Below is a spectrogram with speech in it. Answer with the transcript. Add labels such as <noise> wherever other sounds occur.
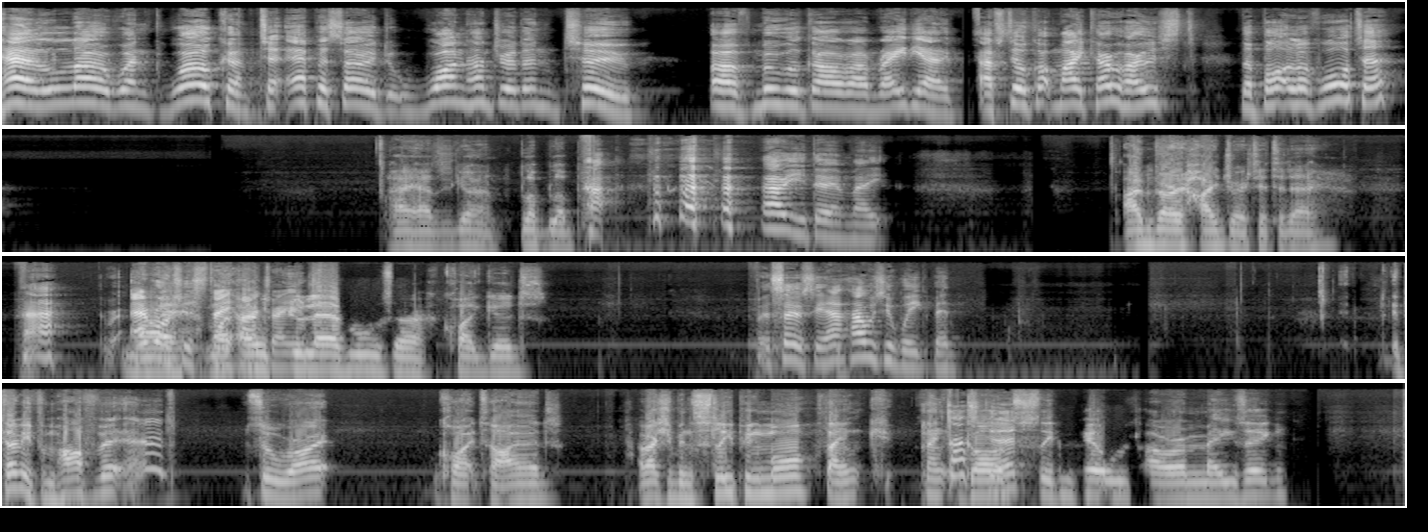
Hello and welcome to episode 102 of Moogle Go Round Radio. I've still got my co-host, the bottle of water. Hey, how's it going? Blub blub. <laughs> How you doing, mate? I'm very hydrated today. Ha. Everyone My- should stay my O2 levels are quite good. But seriously, how, how's your week been? It's only from half of it. eh, it's all right. Quite tired. I've actually been sleeping more. Thank, thank That's God. good. Sleeping pills are amazing.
